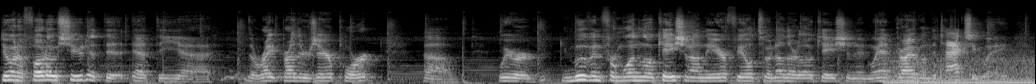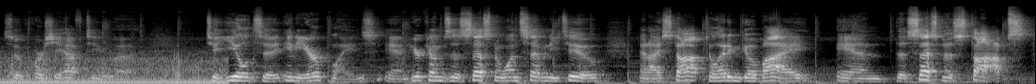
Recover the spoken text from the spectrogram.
doing a photo shoot at the at the uh, the Wright Brothers Airport. We were moving from one location on the airfield to another location, and we had to drive on the taxiway. So of course you have to uh, to yield to any airplanes. And here comes the Cessna 172 and I stop to let him go by, and the Cessna stops,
